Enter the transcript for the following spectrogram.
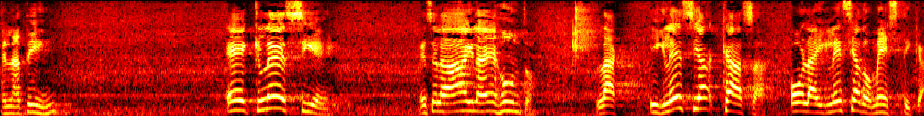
en latín. Ecclesiae, esa es la A y la E junto. La iglesia casa o la iglesia doméstica.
